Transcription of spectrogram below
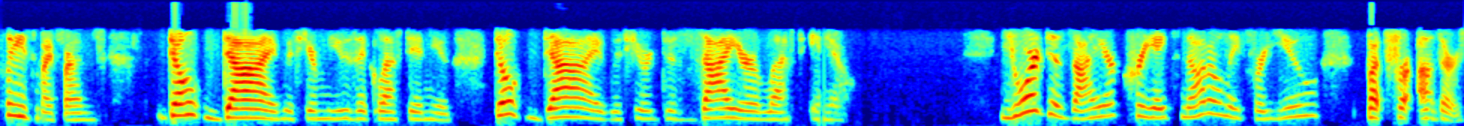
Please, my friends, don't die with your music left in you. Don't die with your desire left in you. Your desire creates not only for you, but for others.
